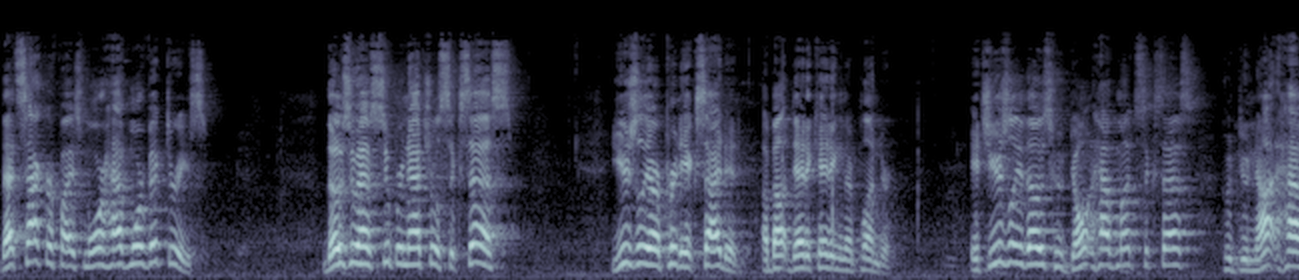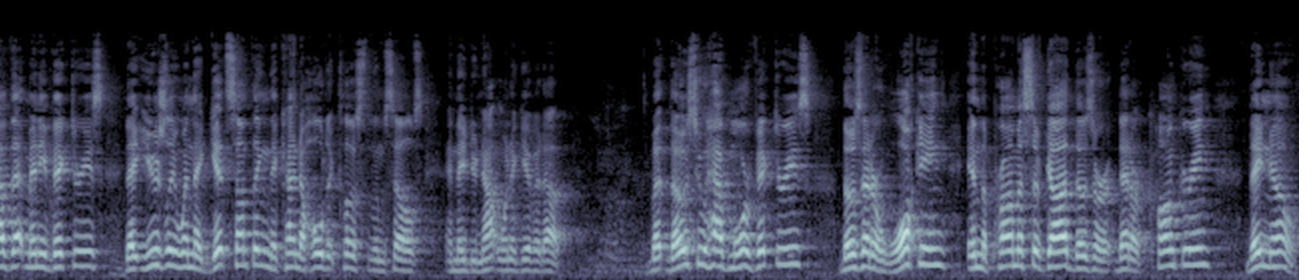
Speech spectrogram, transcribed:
that sacrifice more have more victories. Those who have supernatural success usually are pretty excited about dedicating their plunder. It's usually those who don't have much success, who do not have that many victories, that usually when they get something, they kind of hold it close to themselves and they do not want to give it up. But those who have more victories, those that are walking in the promise of God, those are, that are conquering, they know.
